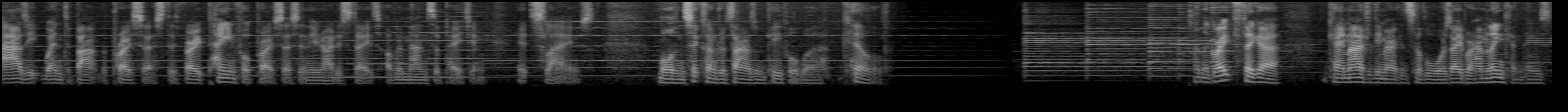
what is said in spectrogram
as it went about the process, this very painful process in the United States of emancipating its slaves. More than 600,000 people were killed. And the great figure that came out of the American Civil War is Abraham Lincoln, whose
